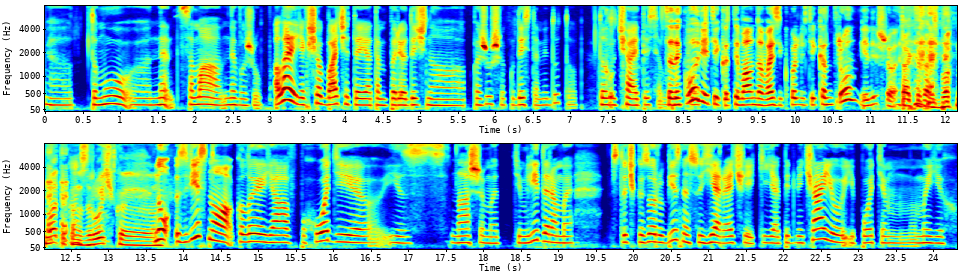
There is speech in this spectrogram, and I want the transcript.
Е, Тому е, не, сама не вожу. Але якщо бачите, я там періодично кажу, що кудись там іду, то долучайтеся. Це не quality, ти мав на увазі quality control, і що? Так, так, так, з блокнотиком, з ручкою. Ну, звісно, коли я в поході із нашими тімлідерами, з точки зору бізнесу є речі, які я підмічаю, і потім ми їх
